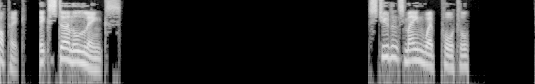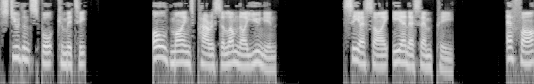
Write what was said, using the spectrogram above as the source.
Topic: External links. Students' main web portal. Student Sport Committee. Old Mines Paris Alumni Union. CSI ENSMP. FR.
